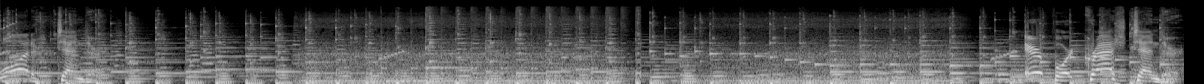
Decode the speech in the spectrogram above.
Water tender. Airport crash tender.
